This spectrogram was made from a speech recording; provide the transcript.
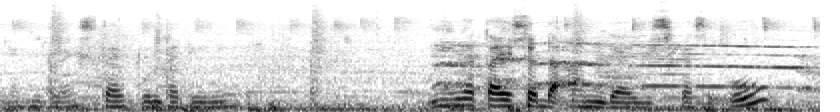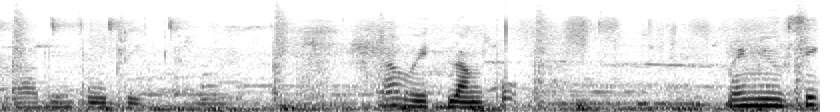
Ayan guys, tayo punta din. Ingat tayo sa daan guys, kasi oh, grabing putik. Ah, wait lang po. May music.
